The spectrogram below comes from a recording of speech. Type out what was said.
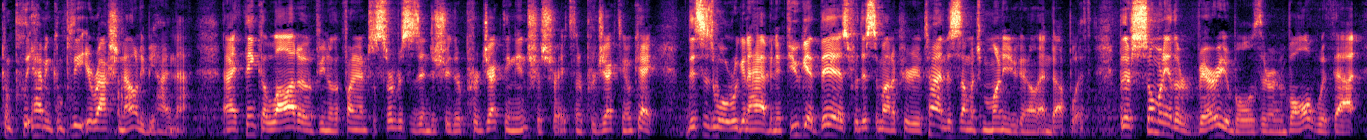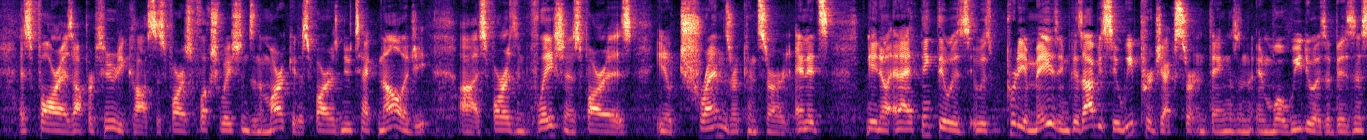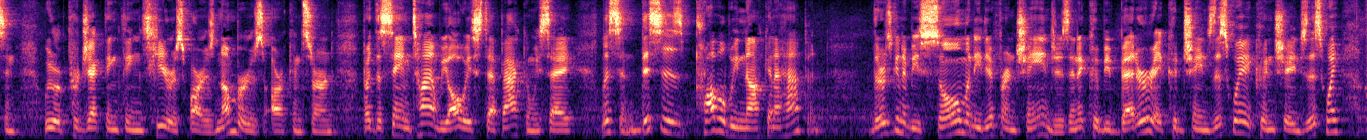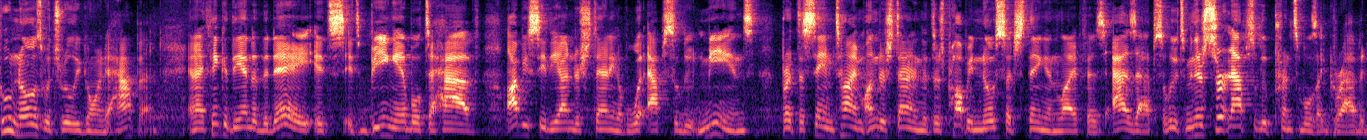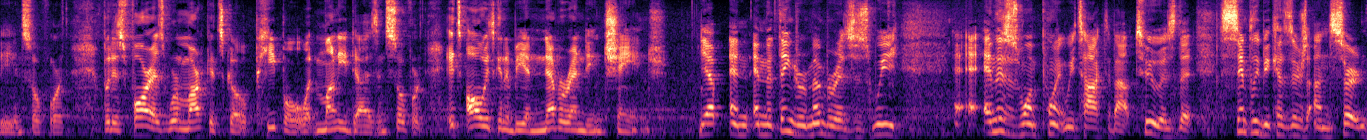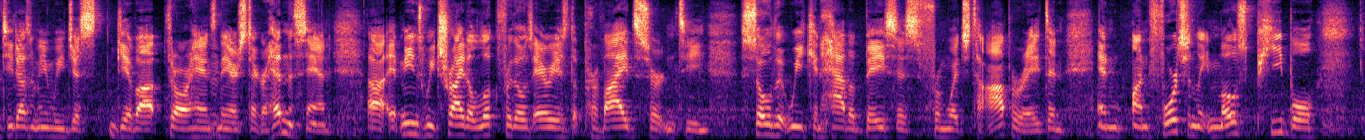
complete having complete irrationality behind that. And I think a lot of you know the financial services industry they're projecting interest rates. They're projecting okay, this is what we're going to have, and if you get this for this amount of period of time, this is how much money you're going to end up with. But there's so many other variables that are involved with that, as far as opportunity costs, as far as fluctuations in the market, as far as new technology, uh, as far as inflation, as far as you know trends are concerned. And it's you know, and I think it was it was pretty amazing because obviously we project certain things in, in what we do as a business, and we were projecting things here as far as numbers are concerned. But at the same time, we always step back and we say, listen, this is probably not going to happen there's going to be so many different changes and it could be better it could change this way it couldn't change this way. Who knows what's really going to happen? And i think at the end of the day it's it's being able to have obviously the understanding of what absolute means but at the same time understanding that there's probably no such thing in life as as absolutes. I mean there's certain absolute principles like gravity and so forth but as far as where markets go people what money does and so forth it's always going to be a never ending change. Yep, and and the thing to remember is is we and this is one point we talked about too is that simply because there's uncertainty doesn't mean we just give up throw our hands in the air stick our head in the sand. Uh, it means we try to look for those areas that provide certainty so that we can have a basis from which to operate. And and unfortunately most people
